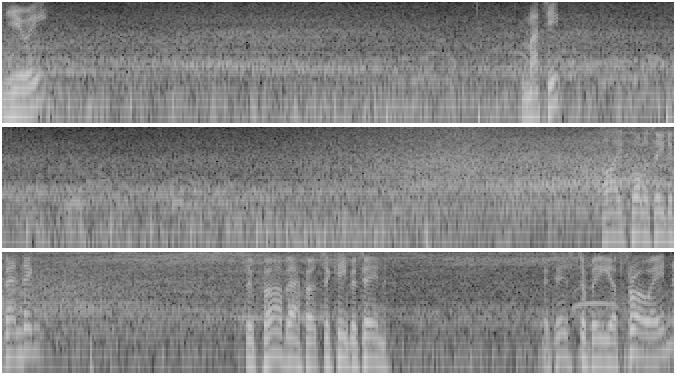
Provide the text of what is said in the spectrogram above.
Newey. Matip. High quality defending. Superb effort to keep it in. It is to be a throw-in.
